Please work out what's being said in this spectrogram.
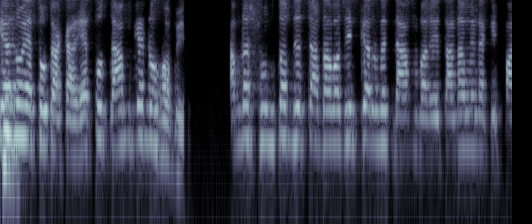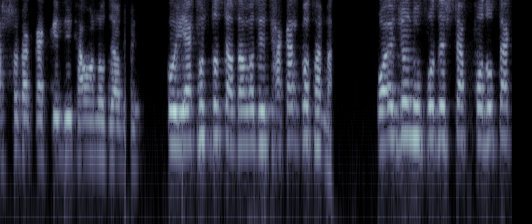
কেন এত টাকা? এত দাম কেন হবে? আমরা শুনতাম যে চাঁদাবাজির কারণে দাম বাড়ে তা নাহলে নাকি পাঁচশো টাকা কেজি খাওয়ানো যাবে। কই এখন তো চাঁদাবাজি থাকার কথা না। কয়জন উপদেষ্টা পদত্যাগ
